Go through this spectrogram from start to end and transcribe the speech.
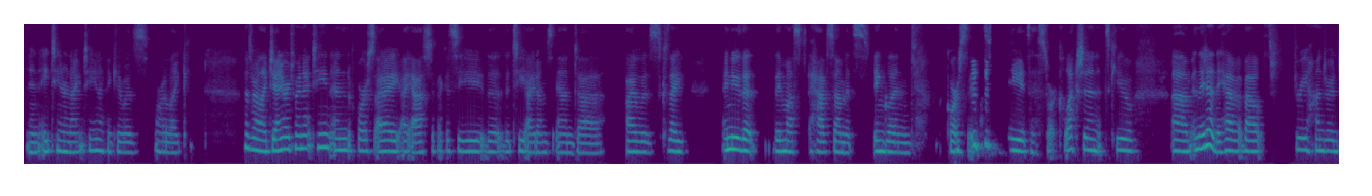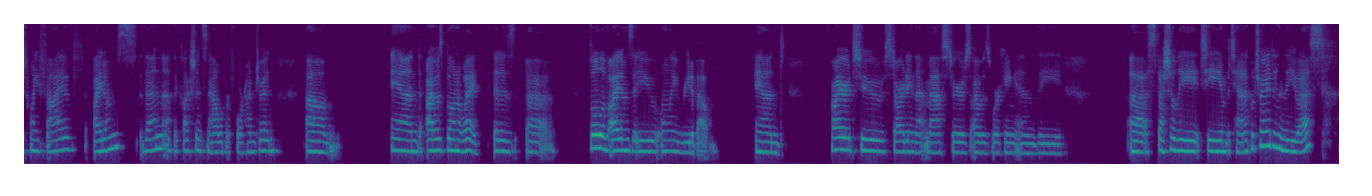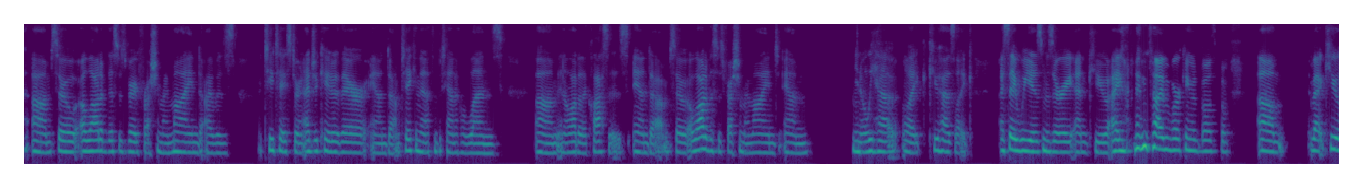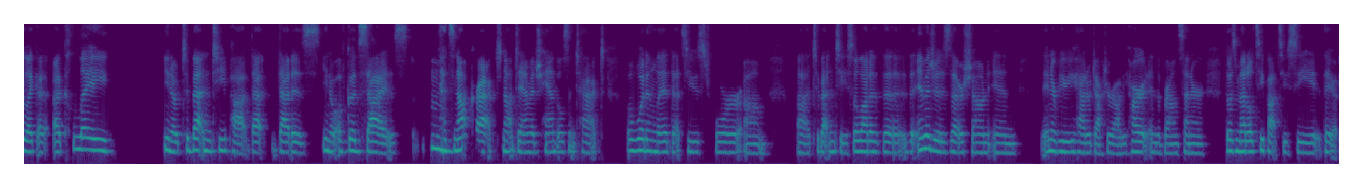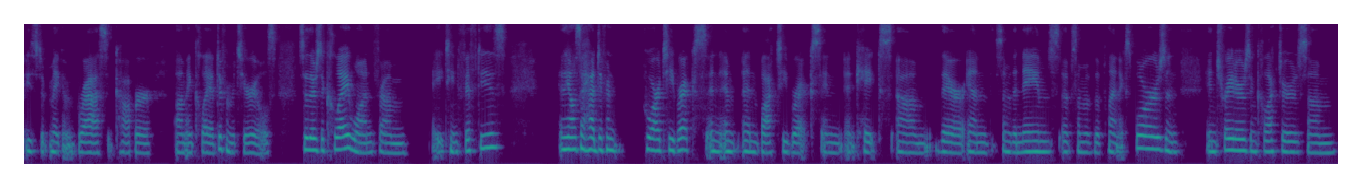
in 18 or 19 i think it was more like it was around like january 2019 and of course i i asked if i could see the the tea items. And uh i was because i i knew that they must have some. It's england. Of course they must be it's a historic collection. It's Kew. um and they did. They have about 325 items then at the collection. It's now over 400 um and i was blown away. It is uh full of items that you only read about. And prior to starting that master's, I was working in the uh, specialty tea and botanical trade in the US. Um, so a lot of this was very fresh in my mind. I was a tea taster and educator there and um, taking the ethnobotanical lens um, in a lot of the classes. And um, so a lot of this was fresh in my mind. And, you know, we have like Kew has like, I say we as Missouri and Kew. I, I'm, I'm working with both of them um at Kew like a, a clay you know tibetan teapot that that is you know of good size mm-hmm. that's not cracked not damaged handles intact a wooden lid that's used for um, uh, tibetan tea so a lot of the the images that are shown in the interview you had with dr robbie hart in the brown center those metal teapots you see they used to make them brass and copper um, and clay of different materials so there's a clay one from 1850s and they also had different pu'er tea bricks and, and, and black tea bricks and, and cakes um, there. And some of the names of some of the plant explorers and, and traders and collectors um,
